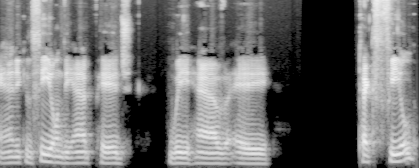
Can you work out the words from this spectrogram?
and you can see on the add page, we have a text field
